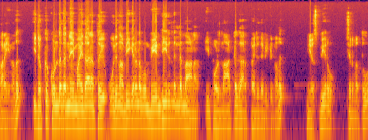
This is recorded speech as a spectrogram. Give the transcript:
പറയുന്നത്. ഇതൊക്കെ കൊണ്ട് തന്നെ മൈതാനത്ത് ഒരു നവീകരണവും വേണ്ടിയിരുന്നില്ലെന്നാണ് ഇപ്പോൾ നാട്ടുകാർ പരിതപിക്കുന്നത്. ന്യൂസ് ബ്യൂറോ ചെറുവത്തൂർ.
